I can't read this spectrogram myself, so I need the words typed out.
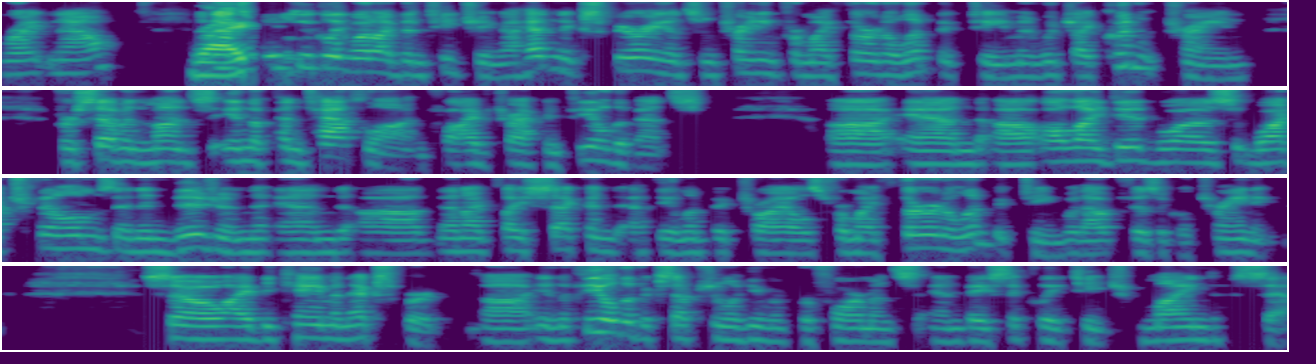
right now. right. That's basically what I've been teaching. I had an experience in training for my third Olympic team in which I couldn't train for seven months in the pentathlon, five track and field events. Uh, and uh, all I did was watch films and envision, and uh, then I placed second at the Olympic trials for my third Olympic team without physical training. So I became an expert uh, in the field of exceptional human performance and basically teach mindset.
